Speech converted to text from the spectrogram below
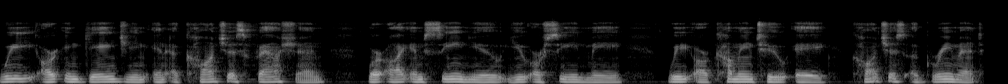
we are engaging in a conscious fashion where I am seeing you, you are seeing me. We are coming to a conscious agreement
